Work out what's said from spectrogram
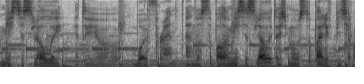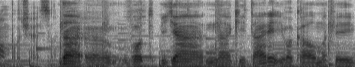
вместе с Левой. Это ее бойфренд. Она выступала вместе с Левой, то есть мы выступали в пятером, получается. Да, э, вот я на гитаре и вокал, Матвей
